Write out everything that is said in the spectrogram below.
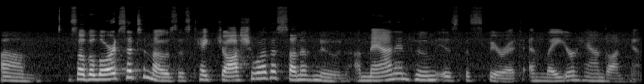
Um, so the Lord said to Moses, Take Joshua the son of Nun, a man in whom is the Spirit, and lay your hand on him.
